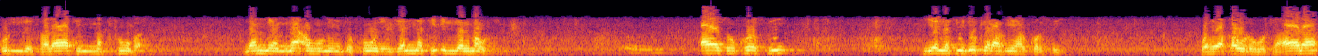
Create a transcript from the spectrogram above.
كل صلاة مكتوبة لم يمنعه من دخول الجنة إلا الموت. آية الكرسي هي التي ذكر فيها الكرسي وهي قوله تعالى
